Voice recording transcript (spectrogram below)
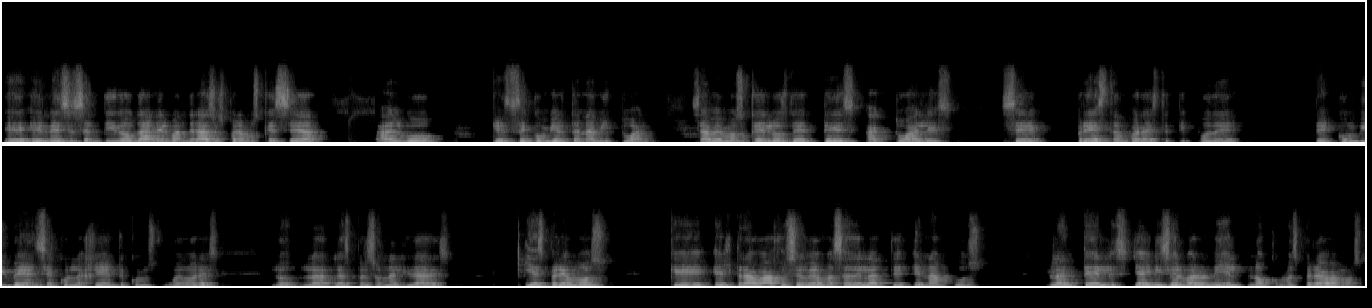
eh, en ese sentido dan el banderazo. Esperemos que sea algo que se convierta en habitual. Sabemos que los DTs actuales se prestan para este tipo de, de convivencia con la gente, con los jugadores las personalidades y esperemos que el trabajo se vea más adelante en ambos planteles. Ya inició el varonil, no como esperábamos,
